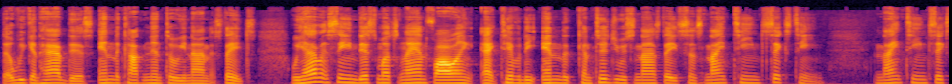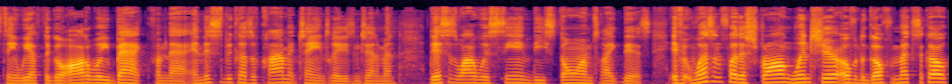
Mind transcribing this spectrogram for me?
that we can have this in the continental united states. We haven't seen this much landfalling activity in the contiguous united states since 1916 1916. We have to go all the way back from that. And this is because of climate change, ladies and gentlemen. This is why we're seeing these storms like this. If it wasn't for the strong wind shear over the Gulf of Mexico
